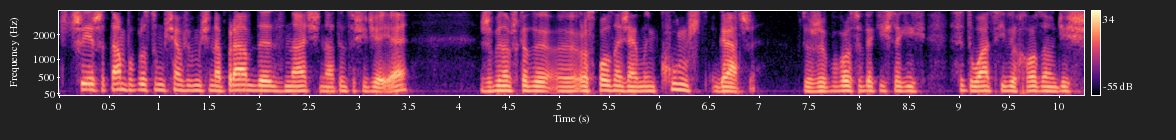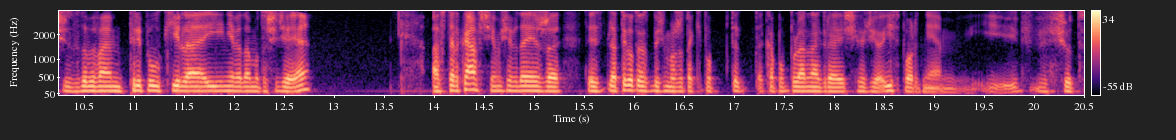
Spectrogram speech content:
czuję, że tam po prostu musiałem się naprawdę znać na tym, co się dzieje, żeby na przykład y, rozpoznać jakby kunszt graczy, którzy po prostu w jakichś takich sytuacji wychodzą, gdzieś zdobywają triple kille i nie wiadomo, co się dzieje. A w StarCraftie mi się wydaje, że to jest, dlatego to jest być może taki, taka popularna gra, jeśli chodzi o e-sport, nie wiem, i wśród,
